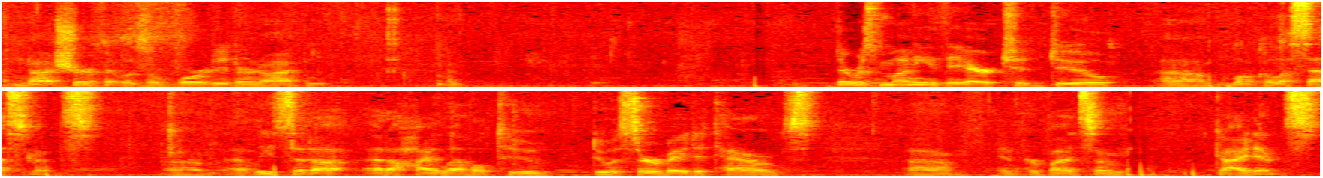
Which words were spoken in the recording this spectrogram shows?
I'm not sure if it was awarded or not. I'm- There was money there to do um, local assessments, um, at least at a, at a high level to do a survey to towns um, and provide some guidance.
